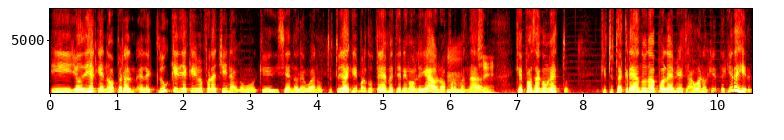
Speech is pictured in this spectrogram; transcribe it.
y yo dije que no, pero el, el club quería que yo me fuera a China, como que diciéndole, bueno, estoy aquí porque ustedes me tienen obligado, no por Mm, más nada. sí. ¿Qué pasa con esto? Que esto está creando una polémica. Ah, bueno, ¿qué- ¿te quieres ir?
